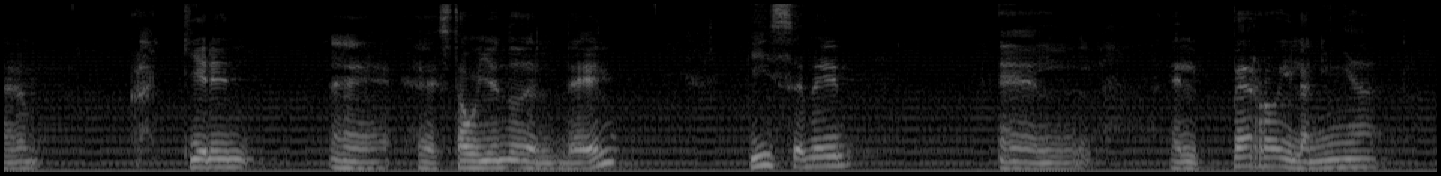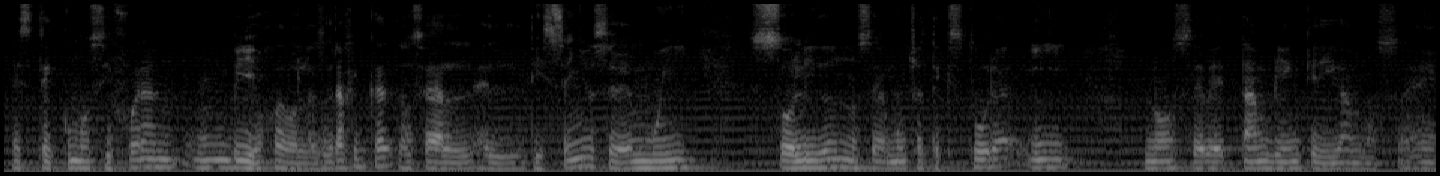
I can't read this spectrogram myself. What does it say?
Eh, quieren, eh, está huyendo del- de él y se ve el, el perro y la niña este, como si fueran un videojuego. Las gráficas, o sea, el, el, diseño se ve muy sólido, no se ve mucha textura y no se ve tan bien que digamos. Eh,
